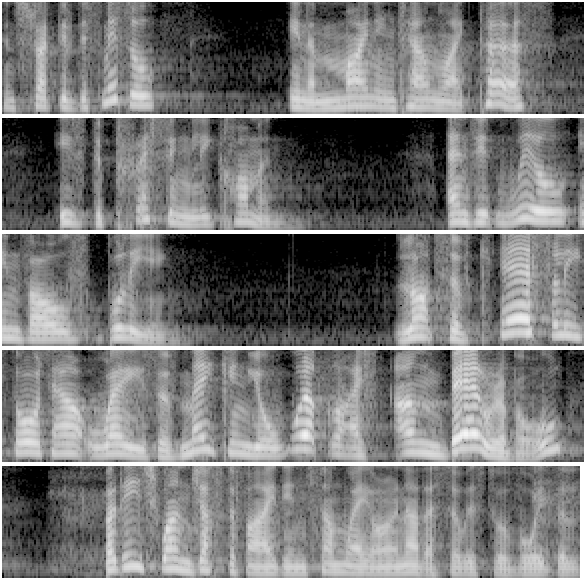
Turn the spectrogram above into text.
Constructive dismissal in a mining town like Perth is depressingly common and it will involve bullying. Lots of carefully thought out ways of making your work life unbearable, but each one justified in some way or another so as to avoid the,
